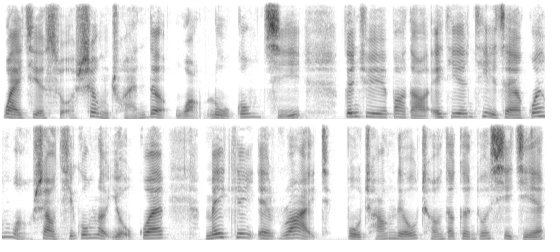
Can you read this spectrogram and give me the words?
外界所盛传的网络攻击。根据报道，AT&T 在官网上提供了有关 Making It Right 补偿流程的更多细节，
